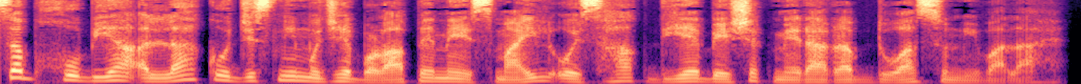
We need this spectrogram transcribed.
سب خوبیاں اللہ کو جس نے مجھے بڑھاپے میں اسماعیل و اسحاق دیے، بے شک میرا رب دعا سننے والا ہے۔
